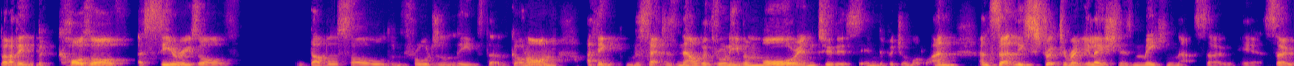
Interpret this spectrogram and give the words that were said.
But I think because of a series of double sold and fraudulent leads that have gone on, I think the sector's now withdrawn even more into this individual model. And and certainly stricter regulation is making that so here. So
